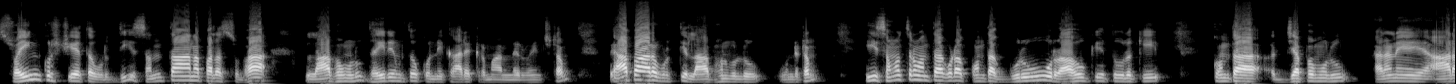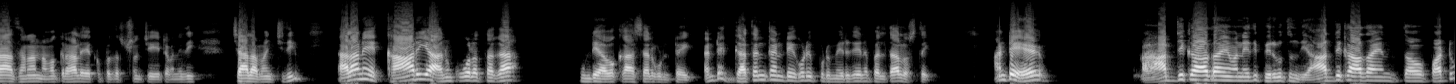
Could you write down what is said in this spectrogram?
స్వయం కృషి చేత వృద్ధి సంతాన ఫల శుభ లాభములు ధైర్యంతో కొన్ని కార్యక్రమాలు నిర్వహించటం వ్యాపార వృత్తి లాభములు ఉండటం. ఈ సంవత్సరం అంతా కూడా కొంత గురువు రాహుకేతువులకి కొంత జపములు అలానే ఆరాధన నవగ్రహాల యొక్క ప్రదర్శన చేయటం అనేది చాలా మంచిది. అలానే కార్య అనుకూలతగా ఉండే అవకాశాలు ఉంటాయి. అంటే గతం కంటే కూడా ఇప్పుడు మెరుగైన ఫలితాలు వస్తాయి. అంటే ఆర్థిక ఆదాయం అనేది పెరుగుతుంది. ఆర్థిక ఆదాయంతో పాటు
